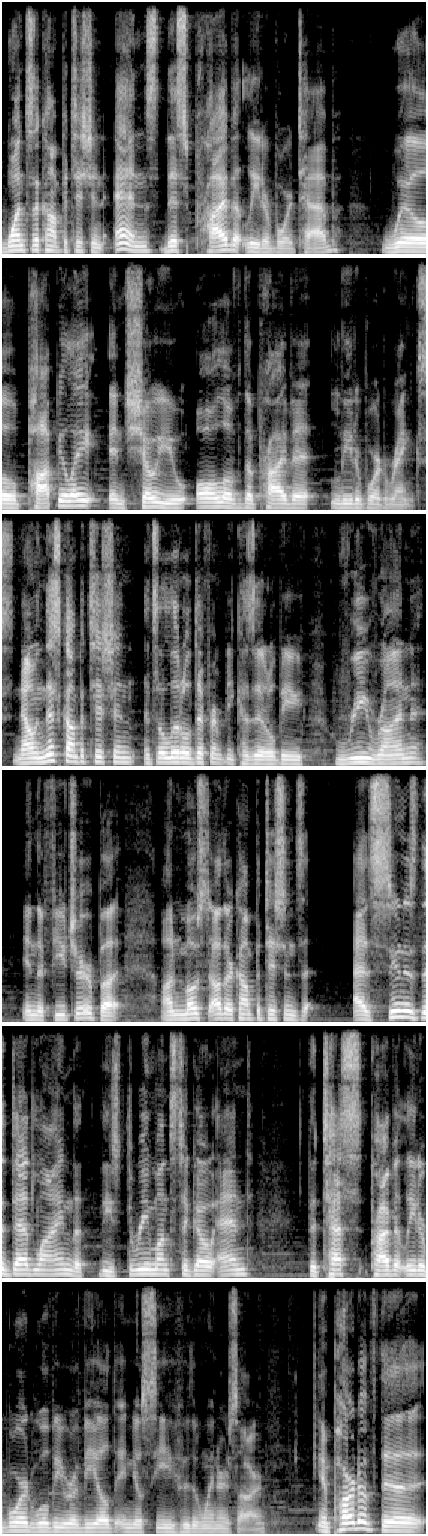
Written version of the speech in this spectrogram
once the competition ends, this private leaderboard tab will populate and show you all of the private leaderboard ranks. Now in this competition, it's a little different because it'll be rerun in the future, but on most other competitions, as soon as the deadline, the, these three months to go end, the test private leaderboard will be revealed and you'll see who the winners are. And part of the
